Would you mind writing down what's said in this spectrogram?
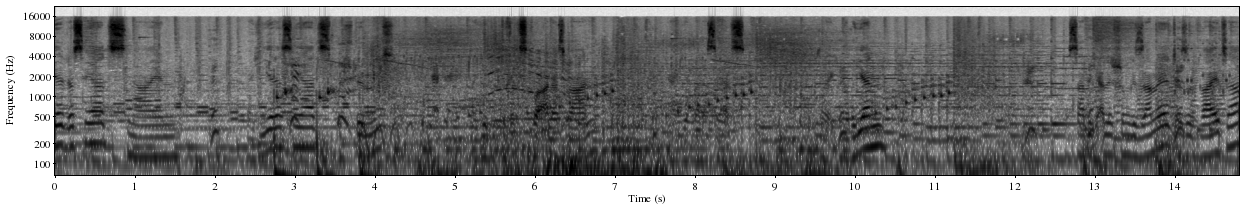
Hier das Herz? Nein. Mal hier das Herz? Bestimmt. Weil hier die Dreckskoalas waren. Ja, hier war das Herz. So, ignorieren. Das habe ich alles schon gesammelt, also weiter.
